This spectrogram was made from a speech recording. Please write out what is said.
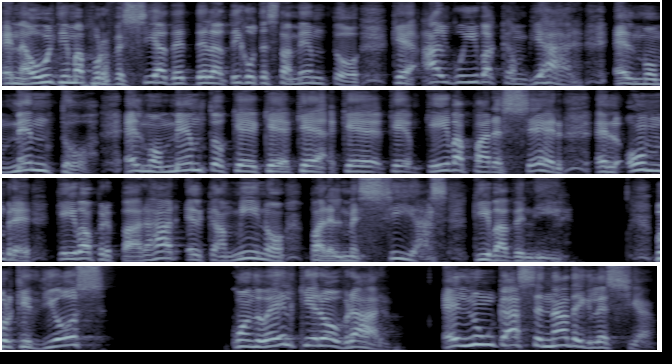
en la última profecía de- del Antiguo Testamento que algo iba a cambiar. El momento, el momento que, que, que- que iba a aparecer el hombre que iba a preparar el camino para el Mesías que iba a venir. Porque Dios, cuando Él quiere obrar, Él nunca hace nada, iglesia.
